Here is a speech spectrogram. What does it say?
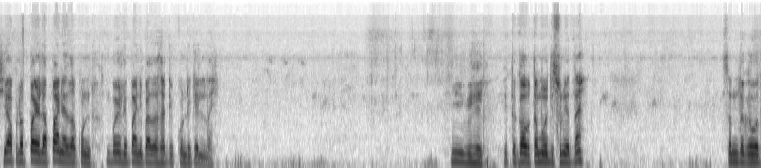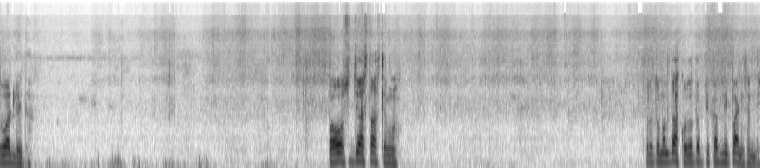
ही आपला पहिला पाण्याचा कुंड बैल पाणी पाजासाठी कुंड केलेला आहे. ही विहीर इथं गवतामुळे दिसून येत नाही. समजा गवत वाढलं इथं. पाऊस जास्त असल्यामुळं. चला तुम्हाला दाखवतो तर पिकातली पाणी समजे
